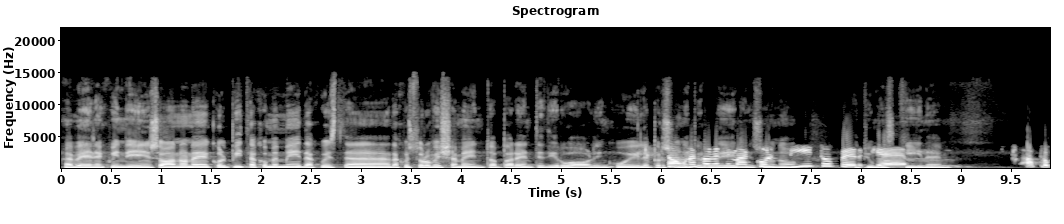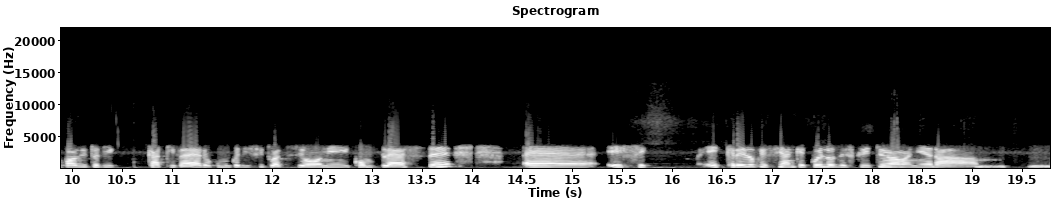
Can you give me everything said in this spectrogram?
Va bene, quindi insomma non è colpita come me da, questa, da questo rovesciamento apparente di ruoli in cui le persone no, una cosa che mi ha colpito perché più meschine. Mm, a proposito di cattiverio, comunque di situazioni complesse, eh, e, se, e, credo che sia anche quello descritto in una maniera mm,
